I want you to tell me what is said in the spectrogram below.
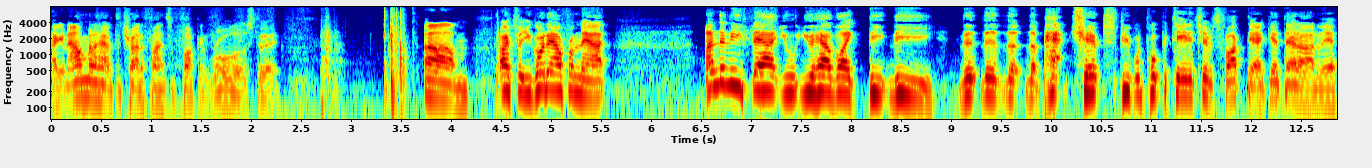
I, now I'm gonna have to try to find some fucking Rolos today. Um, all right, so you go down from that. Underneath that, you you have like the the the the the, the pat chips. People put potato chips. Fuck that. Get that out of there.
